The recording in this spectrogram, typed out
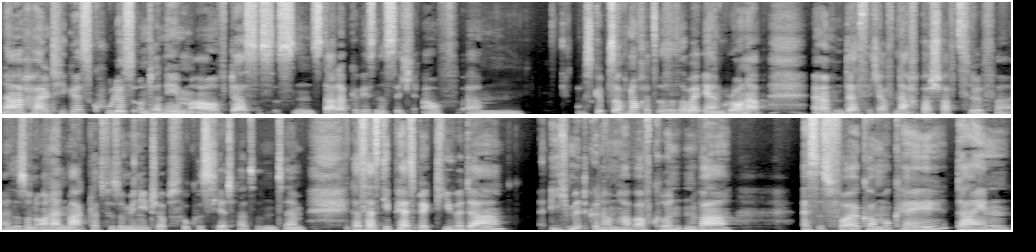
nachhaltiges, cooles Unternehmen auf. Das es ist ein Startup gewesen, das sich auf ähm, das gibt's auch noch, jetzt ist es aber eher ein Grown-up, ähm, das sich auf Nachbarschaftshilfe, also so ein Online-Marktplatz für so Minijobs fokussiert hat. Und ähm, das heißt, die Perspektive da, die ich mitgenommen habe auf Gründen, war, es ist vollkommen okay, dein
